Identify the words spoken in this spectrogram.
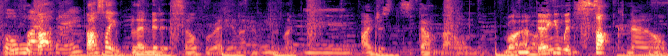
453. that- that's like blended itself already, and I haven't even like. Mm. I just stamped that on. Right, I'm going in with suck now.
